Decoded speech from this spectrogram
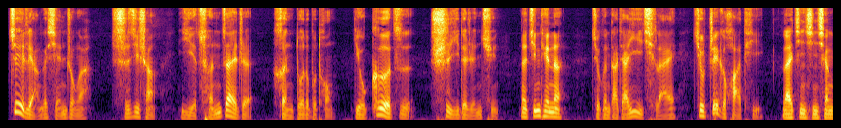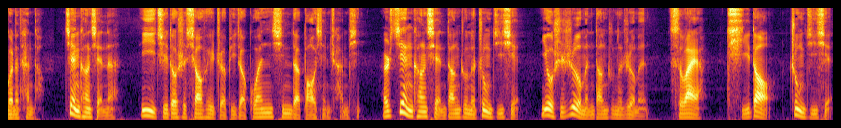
这两个险种啊，实际上也存在着很多的不同，有各自适宜的人群。那今天呢，就跟大家一起来就这个话题来进行相关的探讨。健康险呢，一直都是消费者比较关心的保险产品，而健康险当中的重疾险又是热门当中的热门。此外啊，提到重疾险，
